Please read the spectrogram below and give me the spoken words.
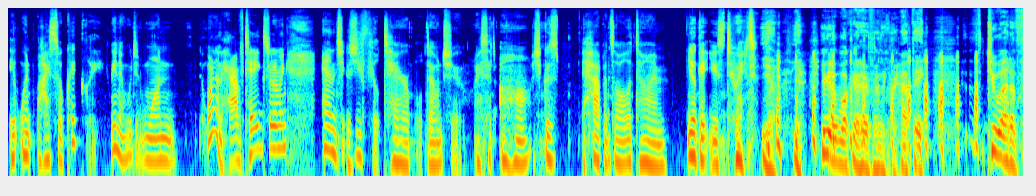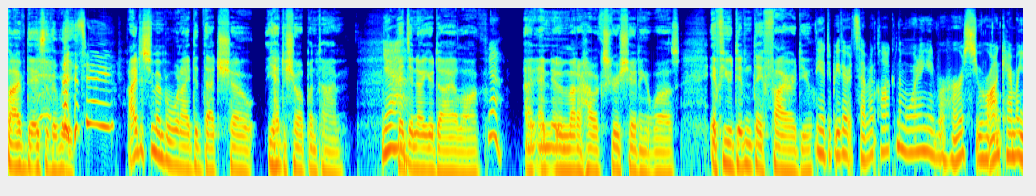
it went by so quickly. You know, we did one one and a half takes or something. And she goes, You feel terrible, don't you? I said, Uh huh. She goes, It happens all the time. You'll get used to it. Yeah, yeah. You're going to walk out here feeling crappy. Two out of five days of the week. That's right. I just remember when I did that show, you had to show up on time. Yeah. You had to know your dialogue. Yeah. And, and no matter how excruciating it was, if you didn't, they fired you. You had to be there at seven o'clock in the morning. You'd rehearse. You were on camera.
